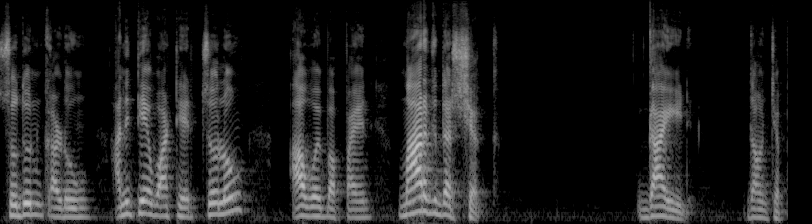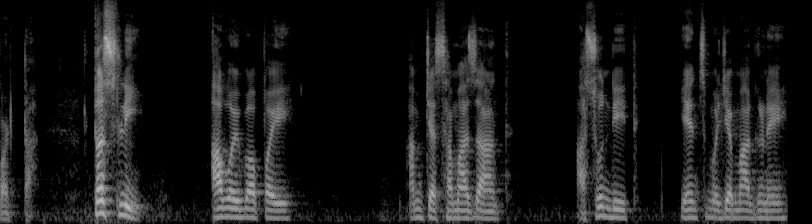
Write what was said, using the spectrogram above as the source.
सोदून काडूंक आनी ते वाटेर चलोवंक आवय बापायन मार्गदर्शक गायड जावचें पडटा. तसली आवय बापाय आमच्या समाजांत आसूं दीत हेंच म्हजें मागणें.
